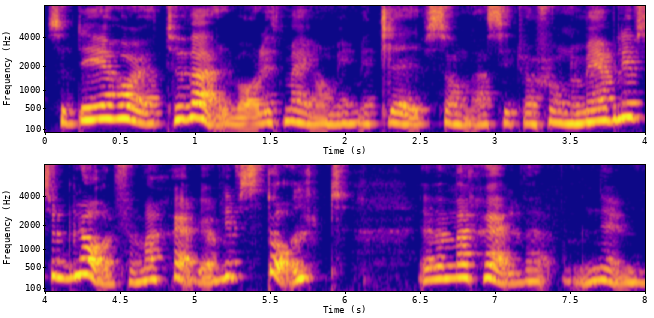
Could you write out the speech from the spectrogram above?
Så det har jag tyvärr varit med om i mitt liv, sådana situationer. Men jag blev så glad för mig själv. Jag blev stolt över mig själv nu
